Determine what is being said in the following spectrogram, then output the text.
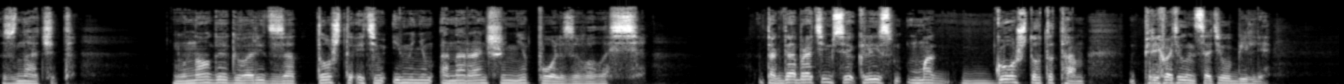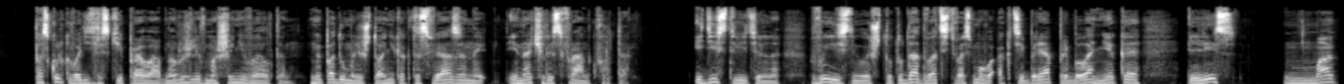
Значит, многое говорит за то, что этим именем она раньше не пользовалась. Тогда обратимся к Лис Маго что-то там, перехватил инициативу Билли. Поскольку водительские права обнаружили в машине Велтон, мы подумали, что они как-то связаны и начали с Франкфурта. И действительно, выяснилось, что туда 28 октября прибыла некая Лис Мак...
